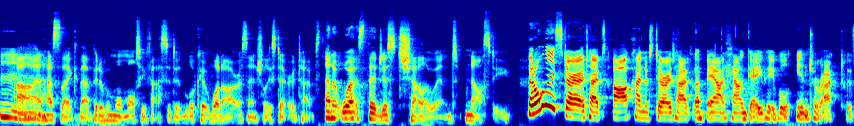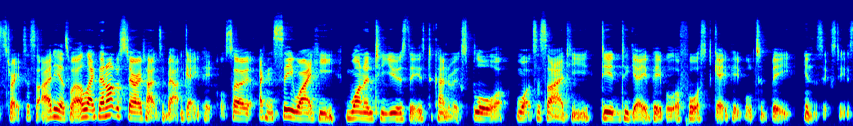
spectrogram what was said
Mm. uh, and has like that bit of a more multifaceted look at what are essentially stereotypes. And at worst, they're just shallow and nasty. But all those stereotypes are kind of stereotypes about how gay people interact with straight society as well. Like, they're not just stereotypes about gay people. So I can see why he wanted to use these to kind of explore what society did to gay people or forced gay people to be in the 60s.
